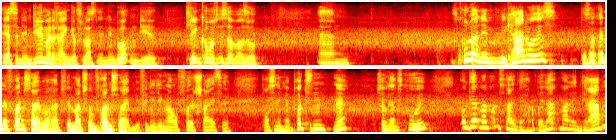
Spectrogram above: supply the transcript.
Der ist in den Deal mit reingeflossen, in den Gurkendeal. Klingt komisch, ist aber so. Ähm, das Coole an dem Mikado ist, dass er keine Frontscheibe hat. Wer mag schon Frontscheiben? Ich finde die Dinger auch voll scheiße. Brauchst du nicht mehr putzen, ne? Schon ganz cool. Und der hat mal einen Unfall gehabt. Der lag mal im Graben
